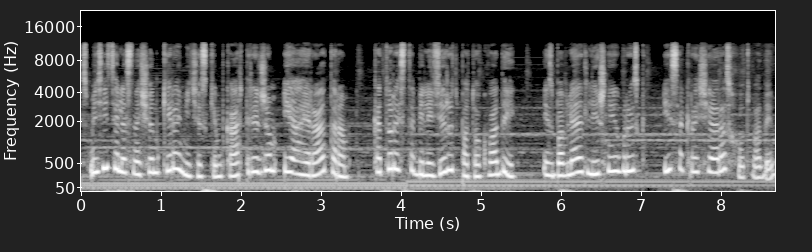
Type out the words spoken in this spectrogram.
Смеситель оснащен керамическим картриджем и аэратором, который стабилизирует поток воды, избавляет лишних брызг и сокращая расход воды.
